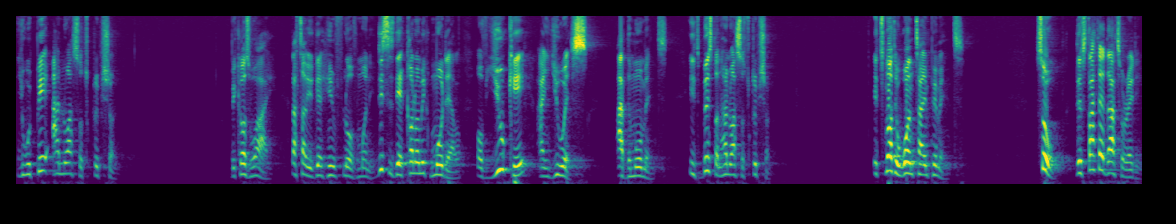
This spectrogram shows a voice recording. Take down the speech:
You will pay annual subscription. Because why? That's how you get inflow of money. This is the economic model of UK and US at the moment. It's based on annual subscription. It's not a one-time payment. So they've started that already.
